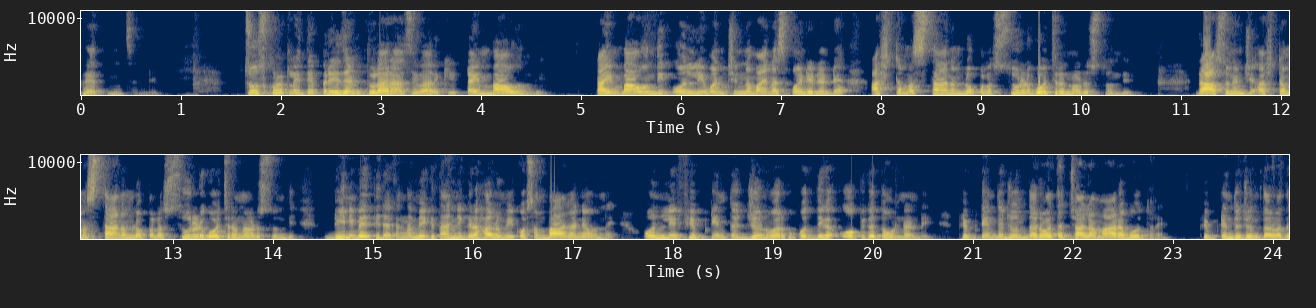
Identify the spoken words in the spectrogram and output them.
ప్రయత్నించండి. చూసుకున్నట్లయితే ప్రెసెంట్ తులారాశి వారికి టైం బాగుంది. టైం బాగుంది ఓన్లీ వన్ చిన్న మైనస్ పాయింట్ ఏంటంటే అష్టమ స్థానం లోపల సూర్యుడు గోచరం నడుస్తుంది. రాశి నుంచి అష్టమ స్థానం లోపల సూర్యుడు గోచరం నడుస్తుంది. దీని వ్యతిరేకంగా మిగతా అన్ని గ్రహాలు మీకోసం బాగానే ఉన్నాయి. ఓన్లీ ఫిఫ్టీన్త్ జూన్ వరకు కొద్దిగా ఓపికతో ఉండండి. ఫిఫ్టీన్త్ జూన్ తర్వాత చాలా మారబోతున్నాయి. ఫిఫ్టీన్త్ జూన్ తర్వాత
